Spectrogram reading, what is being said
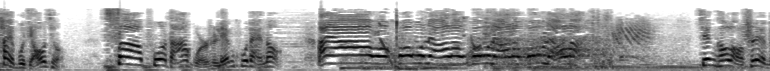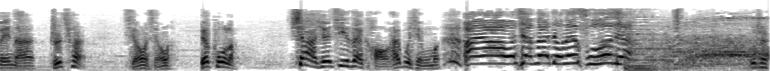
他也不矫情。撒泼打滚是连哭带闹，哎呀，我活不了了，我活不了了，活不了了！监考老师也为难，直劝：行了行了，别哭了，下学期再考还不行吗？哎呀，我现在就得死去！不是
